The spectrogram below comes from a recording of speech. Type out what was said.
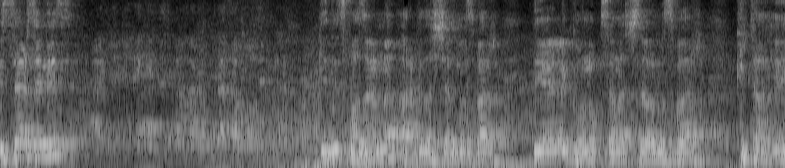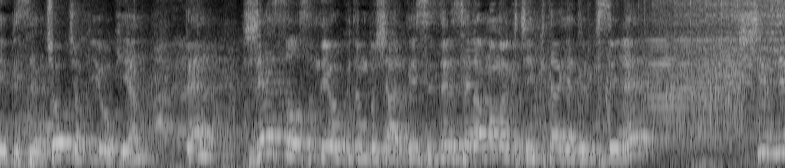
İsterseniz Gediz pazarını arkadaşlarımız var, değerli konuk sanatçılarımız var. Kütahya'yı bizden çok çok iyi okuyan. Ben jest olsun diye okudum bu şarkıyı sizleri selamlamak için Kütahya türküsüyle. Şimdi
